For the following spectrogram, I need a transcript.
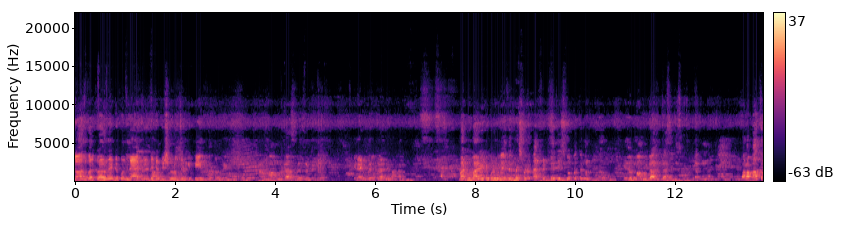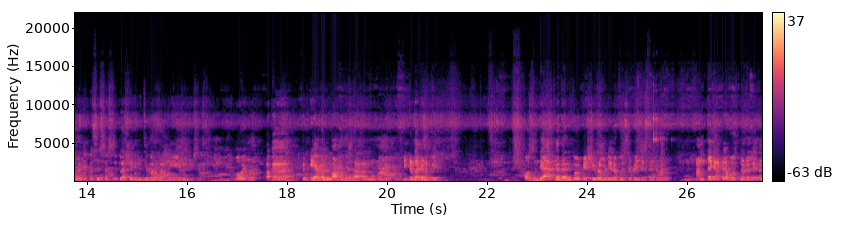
గాజు పరికరాలు అంటే కొన్ని ల్యాబొరేటరీ కండిషన్లో వచ్చేటికి పేరుపోతుంది మనం మామూలు గాజు పరికరాలు ఇలాంటి పరికరాలని వాడాలి వాటిని వాడేటప్పుడు మెజర్మెంట్స్ కూడా పర్ఫెక్ట్గా తీసుకోకపోతే మనకు ఏదో మామూలు గాజు గ్లాసులు తీసుకుంటే కాకుండా పొలపాత్రం అని చెప్పేసి సిక్స్త్ క్లాస్ దగ్గర నుంచి మనం వాటికి ఇంట్రడ్యూస్ చేస్తాం. ఓ ఇప్పుడు ఒక ఫిఫ్టీ ఎంఎల్ బాటిల్ తీసుకురానుకోండి ఇక్కడ దాకానే పోయాం కోసం జాగ్రత్తగా దానికి ఒక టెస్ట్ ట్యూబ్లో మీడియాలో పోసినప్పుడు ఏం చేస్తుంటే మరి అంతే కరెక్ట్గా పోస్తున్నాడో లేదా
